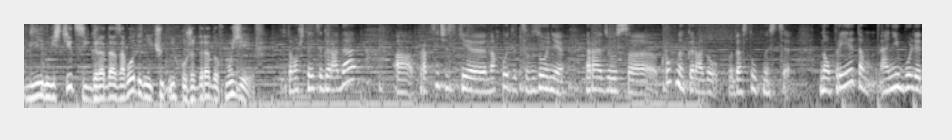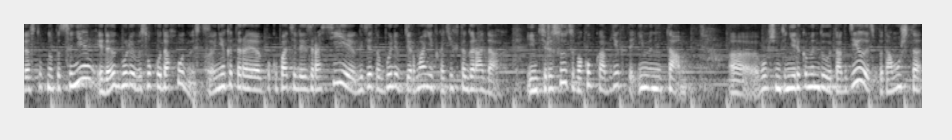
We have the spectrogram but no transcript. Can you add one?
для инвестиций города-заводы ничуть не хуже городов-музеев. Потому что эти города практически находятся в зоне радиуса крупных городов доступности, но при этом они более доступны по цене и дают более высокую доходность. Некоторые покупатели из России где-то были в Германии в каких-то городах и интересуются покупкой объекта именно там. А, в общем-то, не рекомендую так делать, потому что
